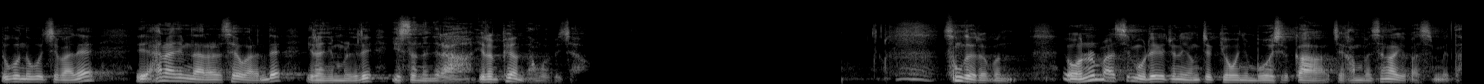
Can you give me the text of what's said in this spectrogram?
누구 누구 집안에 하나님 나라를 세워가는데 이런 인물들이 있었느니라 이런 표현 방법이죠. 성도 여러분, 오늘 말씀 우리에게 주는 영적 교훈이 무엇일까 제가 한번 생각해 봤습니다.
